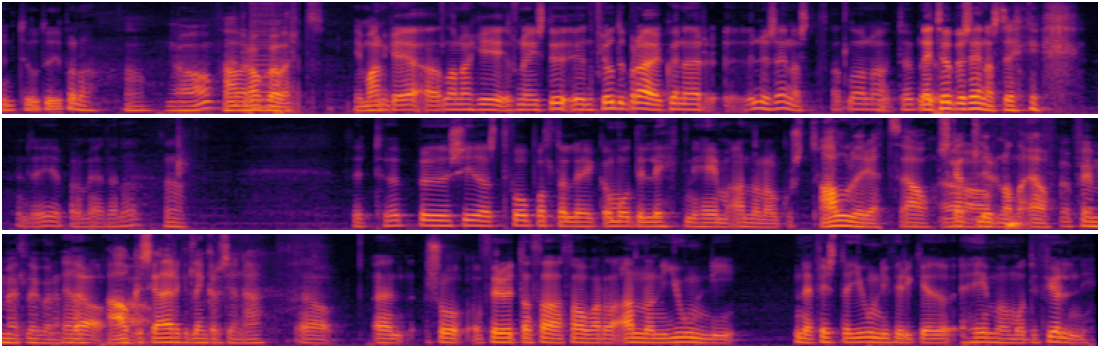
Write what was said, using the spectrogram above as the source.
fundið út í því bara. Já, Það var áhugavert. Ég man ekki allan ekki svona í stu, fljótu bræði hvernig það er unnu senast, allan að, nei töpuð senast. Þetta ég er bara með þennan. Þeir töpuðu síðast fótboltaleik á móti leikni heima annan ágúst. alveg rétt, já, skellur náttúrulega, já. 5-1 leikurinn Já, kannski það er ekkert lengra síðan, já. Já, en svo fyrir utan það þá var það annan júni, nei fyrsta júni fyrir geðu heima á móti fjölni.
